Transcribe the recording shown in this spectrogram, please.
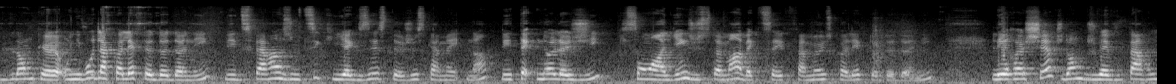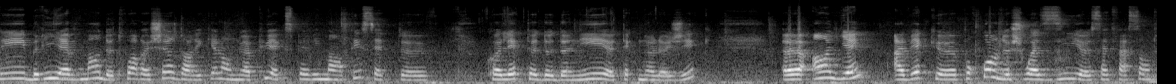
Donc, euh, au niveau de la collecte de données, les différents outils qui existent jusqu'à maintenant, les technologies qui sont en lien justement avec ces fameuses collectes de données, les recherches, donc je vais vous parler brièvement de trois recherches dans lesquelles on a pu expérimenter cette euh, collecte de données euh, technologique, en lien avec pourquoi on a choisi cette façon de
